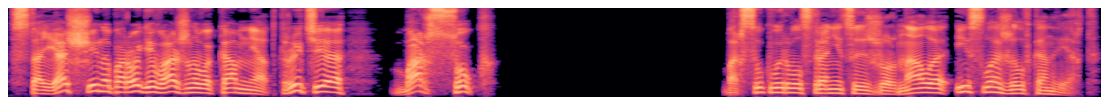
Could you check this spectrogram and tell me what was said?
Стоящий на пороге важного камня открытия — барсук. Барсук вырвал страницу из журнала и сложил в конверт.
